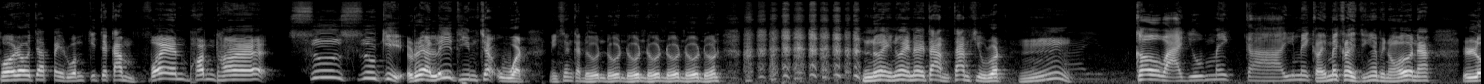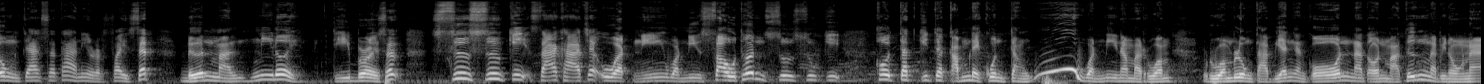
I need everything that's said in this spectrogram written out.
พอเราจะไปรวมกิจกรรมแฟนพันธ์แท้ซูซูกิแรลลี่ทีมจะอวด นี่ฉันก็เดินเดินเดินเดินเดินเดินเดิน เหนื่อยเหนื่อยเหนื่อยตามตามคิวรถอืมก็ว่าอยู่ไม่ไกลไม่ไกลไม่ไกลจริงไงพี่น้องเออนะลงจากสถานีรถไฟเสร็จเดินมานี่เลยที่บริษัทซูซูกิสาขาชะอวดนี่วันนี้เซาเทิร์นซูซูกิเขาจัดกิจกรรมเด็กคนจังวู้วันนี้นะมารวม รวมลงทะเบียนกันโกนนะตอนมาถึงนะพี่น้องนะ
